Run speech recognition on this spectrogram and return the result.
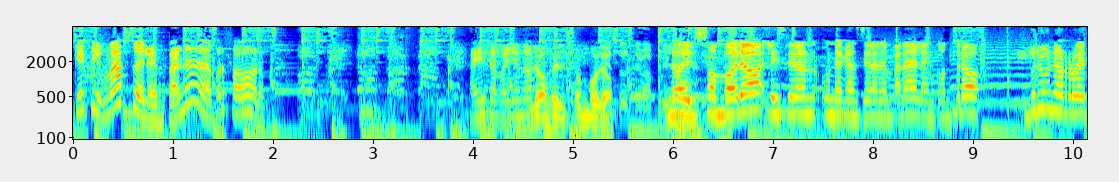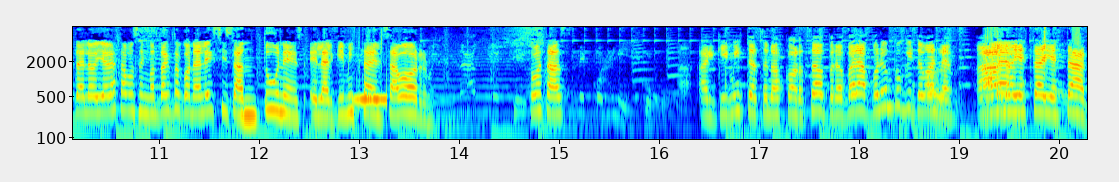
Qué timazo de la empanada, por favor. Ahí está poniendo. Los del Zomboló. Los del Zomboló le hicieron una canción a la empanada, la encontró Bruno Ruétalo y ahora estamos en contacto con Alexis Antunes, el alquimista del sabor. ¿Cómo estás? Alquimista se nos cortó, pero para poner un poquito más Hola. la... Ah, no, ahí está, ahí está.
